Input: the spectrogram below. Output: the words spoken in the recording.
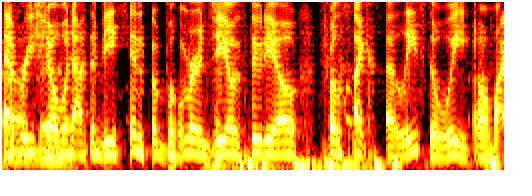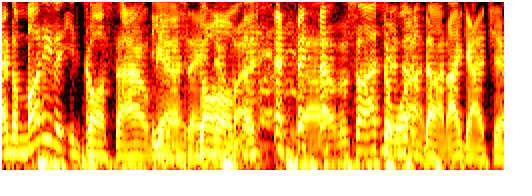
every show would have to be in the Boomer and Gio studio for like at least a week. Oh my! And the money that you'd cost out. Yeah, insane. go Yeah, home. Uh, so that's a You're one and done. done. I got you.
